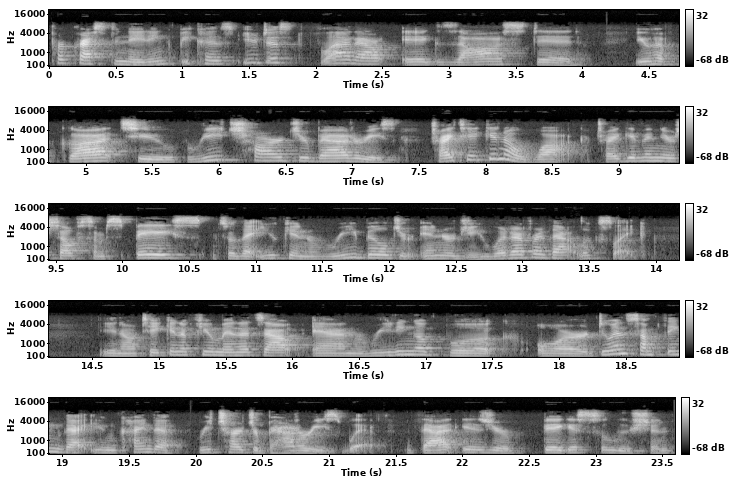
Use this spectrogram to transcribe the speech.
procrastinating because you're just flat out exhausted. You have got to recharge your batteries. Try taking a walk. Try giving yourself some space so that you can rebuild your energy, whatever that looks like. You know, taking a few minutes out and reading a book or doing something that you can kind of recharge your batteries with. That is your biggest solution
